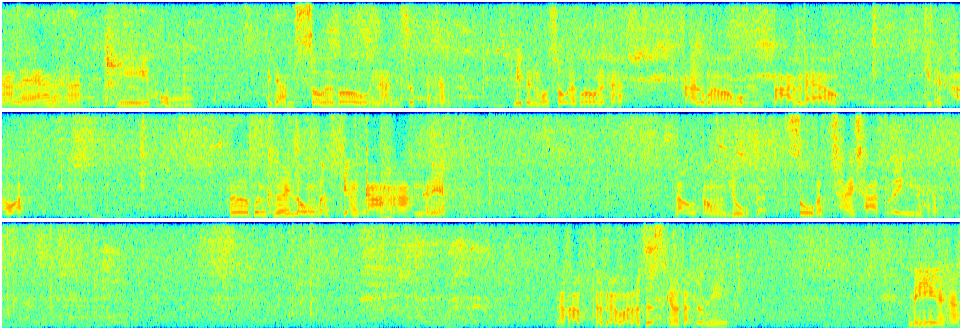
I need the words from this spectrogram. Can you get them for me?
นานแล้วนะฮะ นี่ผมพยายาม survival ให้นานที่สุดนะฮะ นี่เป็นโหมด survival นะฮะ หารู้ไหมว่าผมตายไปแล้วกี่เอ็ดเขาอะเออเพิ่งเคยลงแบบอย่างกล้าหาญนะเนี่ย เราต้องอยู่แบบสู้แบบชายชาตรีนะฮะนะครับจำได้ว่าเราเจอสเกลตันตรงนี้ นี่ไงฮะ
